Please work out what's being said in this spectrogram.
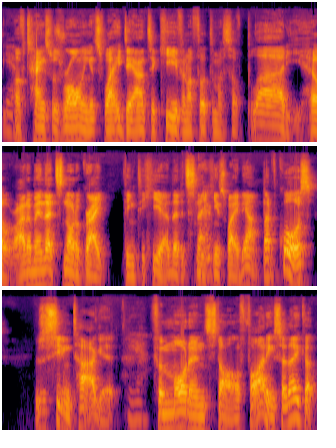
Yeah. of tanks was rolling its way down to Kiev, and I thought to myself, bloody hell, right? I mean, that's not a great thing to hear that it's snaking No. its way down. But of course, it was a sitting target Yeah. for modern style of fighting. So they got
